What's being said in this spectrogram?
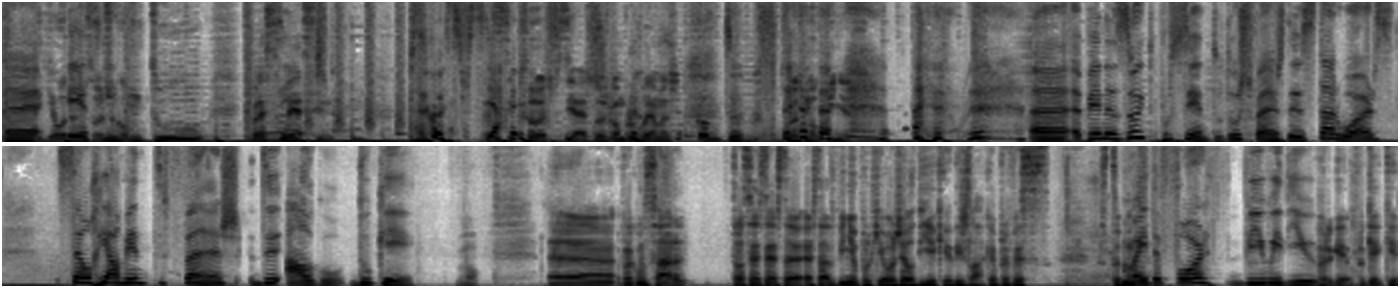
Eh, e outras é pessoas seguinte. como tu. Parece Sim. péssimo. Pessoas especiais Sim, pessoas especiais, pessoas com problemas, como tu. pessoas maluquinhas. Ah, apenas 8% dos fãs de Star Wars são realmente fãs de algo. Do quê? Bom, eh, para começar, trouxeste esta, esta adivinha porque hoje é o dia que Diz lá, que é para ver se, se tu May the fourth be with you. Porquê, porquê que,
